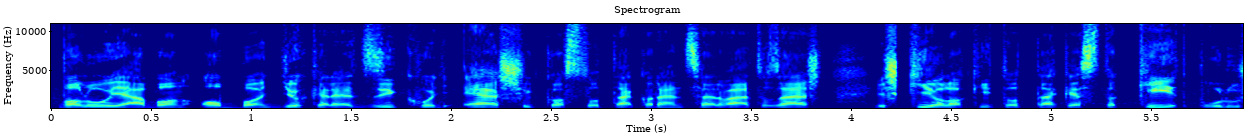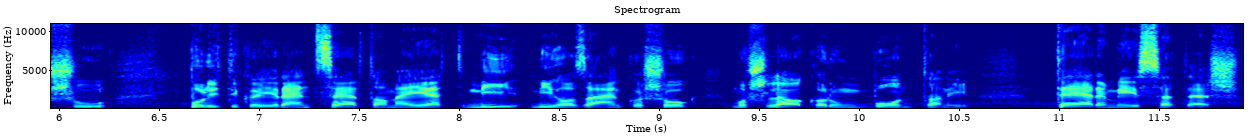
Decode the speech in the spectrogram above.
valójában abban gyökeredzik, hogy elsikasztották a rendszerváltozást, és kialakították ezt a kétpólusú politikai rendszert, amelyet mi, mi hazánkosok most le akarunk bontani. Természetes,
